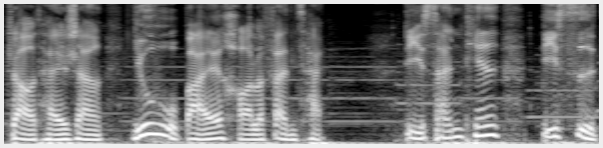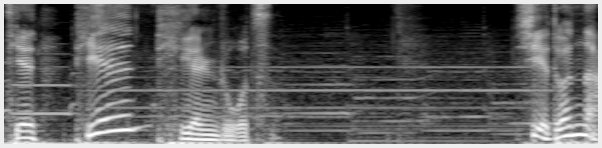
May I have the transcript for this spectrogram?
灶台上又摆好了饭菜。第三天、第四天，天天如此。谢端呐，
